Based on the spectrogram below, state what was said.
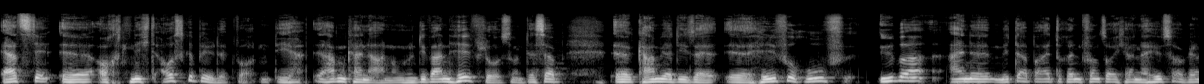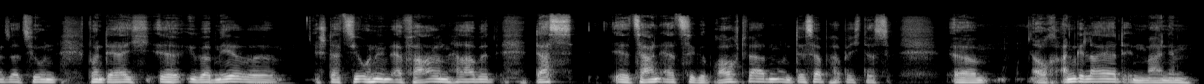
Ärzte äh, auch nicht ausgebildet worden. Die haben keine Ahnung und die waren hilflos. Und deshalb äh, kam ja dieser äh, Hilferuf über eine Mitarbeiterin von solch einer Hilfsorganisation, von der ich äh, über mehrere Stationen erfahren habe, dass äh, Zahnärzte gebraucht werden. Und deshalb habe ich das äh, auch angeleiert in meinem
